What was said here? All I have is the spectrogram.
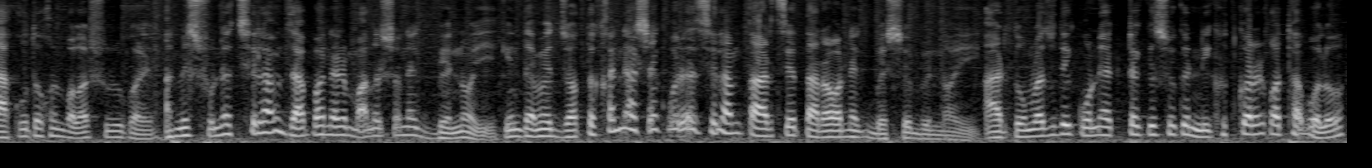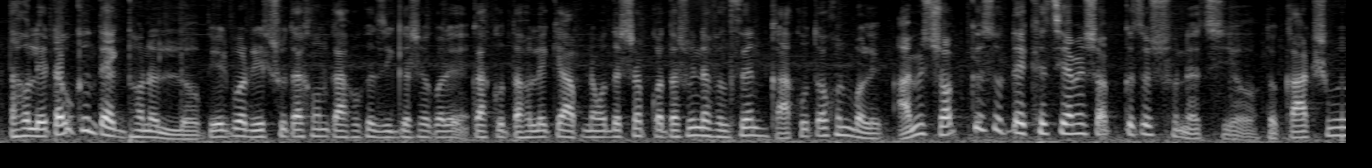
কাকু তখন বলা শুরু করে, আমি শুনেছিলাম জাপানের মানুষ অনেক বিনয়ী, কিন্তু আমি যতখানি আশা করেছিলাম তার চেয়ে তারা অনেক বেশি বিনয়ী। আর তোমরা যদি কোনো একটা কিছুকে নিখুঁত করার কথা বলো, তাহলে এটাও কিন্তু এক ধরনের তো এরপর রিসু তখন কাকুকে জিজ্ঞাসা করে, কাকু, তাহলে কি আপনি আমাদের সব কথা শুনে ফেলছেন? কাকু তখন বলে, আমি সবকিছু দেখেছি, আমি সবকিছু শুনেছিও। তো কাঠসুমি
